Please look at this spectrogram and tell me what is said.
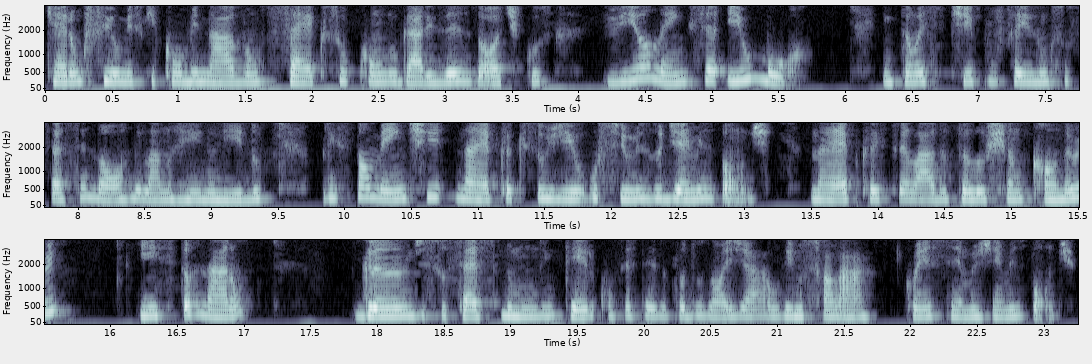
que eram filmes que combinavam sexo com lugares exóticos, violência e humor. Então esse tipo fez um sucesso enorme lá no Reino Unido, principalmente na época que surgiu os filmes do James Bond, na época estrelado pelo Sean Connery, e se tornaram grande sucesso no mundo inteiro. Com certeza todos nós já ouvimos falar, conhecemos James Bond.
